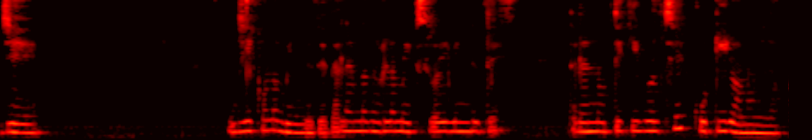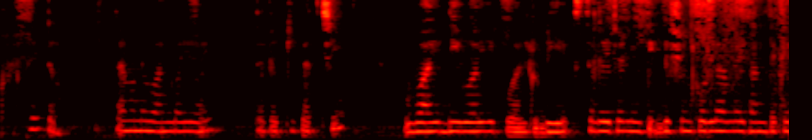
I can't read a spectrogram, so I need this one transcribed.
যে যে কোনো বিন্দুতে, তাহলে আমরা ধরলাম এক্স ওয়াই বিন্দুতে, তাহলে নতি কী বলছে? কোটির অনন্যক, তাই তো? তার মানে ওয়ান বাই ওয়াই তাহলে কী পাচ্ছি? Y D Y equal to DX তাহলে এটার ইন্টিগ্রেশন করলে আমরা এখান থেকে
